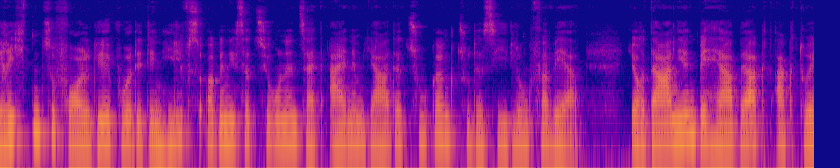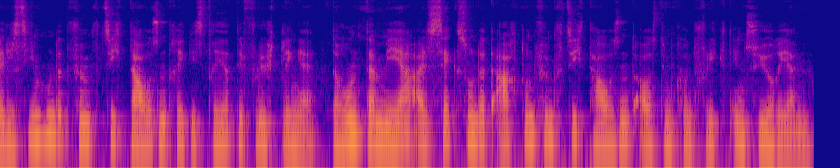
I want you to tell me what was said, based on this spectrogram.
Berichten zufolge wurde den Hilfsorganisationen seit einem Jahr der Zugang zu der Siedlung verwehrt. Jordanien beherbergt aktuell 750.000 registrierte Flüchtlinge, darunter mehr als 658.000 aus dem Konflikt in Syrien.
